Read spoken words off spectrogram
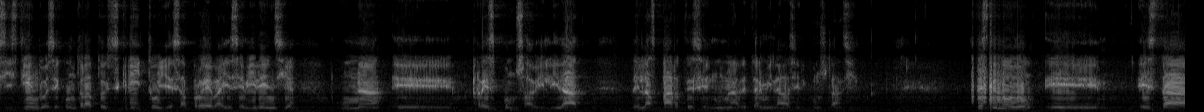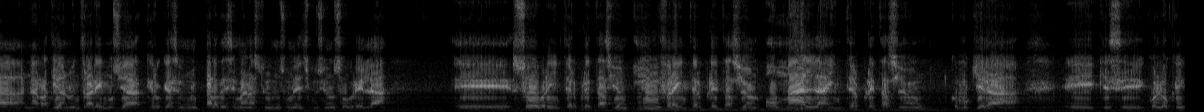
existiendo ese contrato escrito y esa prueba y esa evidencia, una eh, responsabilidad de las partes en una determinada circunstancia. De este modo, eh, esta narrativa, no entraremos ya, creo que hace un par de semanas tuvimos una discusión sobre la eh, sobreinterpretación, infrainterpretación o mala interpretación, como quiera eh, que se coloque,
